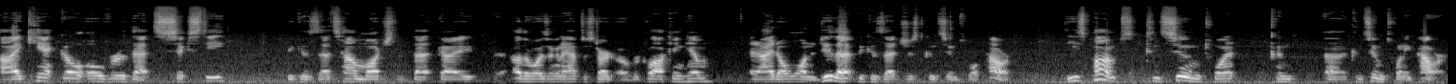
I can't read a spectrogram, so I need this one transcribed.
I can't go over that 60 because that's how much that, that guy Otherwise, I'm going to have to start overclocking him, and I don't want to do that because that just consumes more power. These pumps consume 20, con, uh, consume 20 power.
